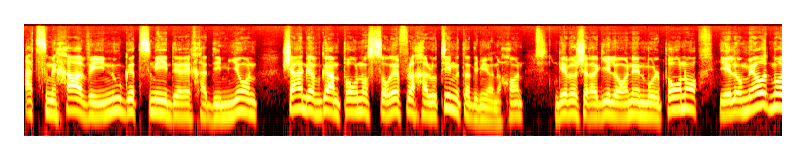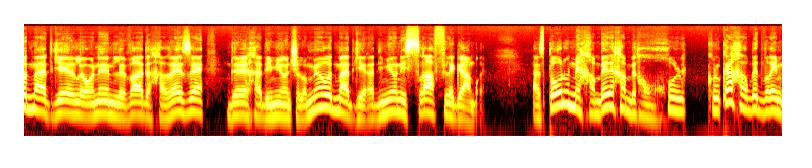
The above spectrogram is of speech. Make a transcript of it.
עצמך ועינוג עצמי דרך הדמיון, שאגב גם פורנו שורף לחלוטין את הדמיון, נכון? גבר שרגיל לאונן מול פורנו, יהיה לו מאוד מאוד מאתגר לאונן לבד אחרי זה, דרך הדמיון שלו, מאוד מאתגר, הדמיון נשרף לגמרי. אז פורנו מכבה לך בכל כל כך הרבה דברים.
